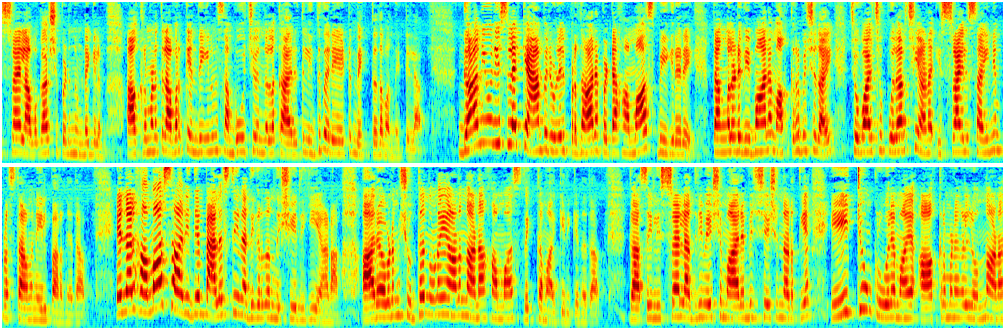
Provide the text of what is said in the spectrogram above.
ഇസ്രായേൽ അവകാശപ്പെടുന്നുണ്ടെങ്കിലും ആക്രമണത്തിൽ അവർക്ക് എന്തെങ്കിലും സംഭവിച്ചു എന്നുള്ള കാര്യത്തിൽ ഇതുവരെയായിട്ടും വ്യക്തത വന്നിട്ടില്ല. ഗാൻ യൂണിസിലെ ക്യാമ്പിനുള്ളിൽ പ്രധാനപ്പെട്ട ഹമാസ് ഭീകരരെ തങ്ങളുടെ വിമാനം ആക്രമിച്ചതായി ചൊവ്വാഴ്ച പുലർച്ചെയാണ് ഇസ്രായേൽ സൈന്യം പ്രസ്താവനയിൽ പറഞ്ഞത്. എന്നാൽ ഹമാസ് സാന്നിധ്യം പാലസ്തീൻ അധികൃതർ നിഷേധിക്കുകയാണ്. ആരോപണം ശുദ്ധ നുണയാണെന്നാണ് ഹമാസ് വ്യക്തമാക്കിയിരിക്കുന്നത്. ഗാസയിൽ ഇസ്രായേൽ അധിനിവേശം ആരംഭിച്ച ശേഷം നടത്തിയ ഏറ്റവും ക്രൂരമായ ആക്രമണങ്ങളിൽ ഒന്നാണ്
